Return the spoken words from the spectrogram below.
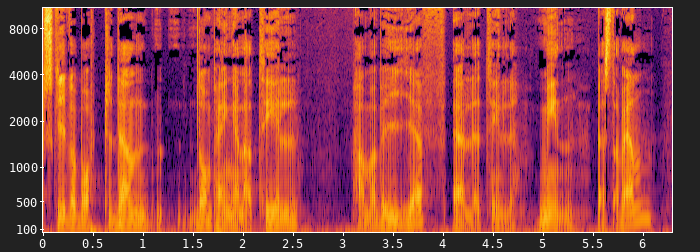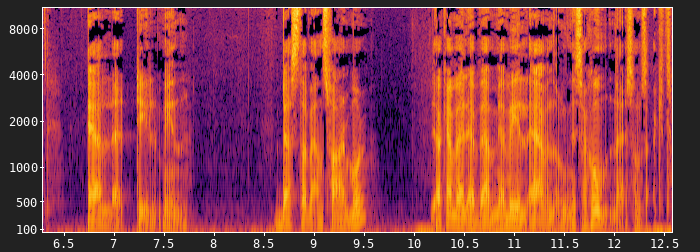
skriva bort den, de pengarna till Hammarby IF eller till min bästa vän eller till min bästa väns farmor. Jag kan välja vem jag vill, även organisationer som sagt.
